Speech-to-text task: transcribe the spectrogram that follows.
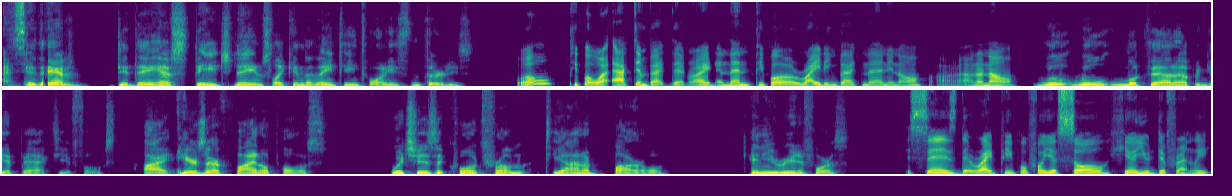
I, did they have did they have stage names like in the 1920s and 30s? Well, people were acting back then, right? And then people are writing back then, you know. I don't know. We'll we'll look that up and get back to you folks. All right, here's our final post, which is a quote from Tiana Barrow. Can you read it for us? It says, The right people for your soul hear you differently,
